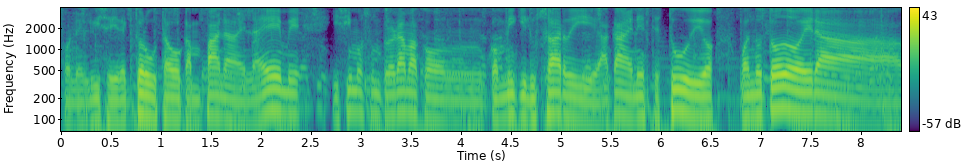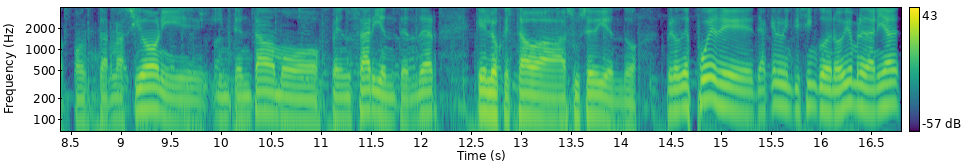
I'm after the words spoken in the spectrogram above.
con, el vicedirector Gustavo Campana en la M. Hicimos un programa con, con Miki Luzardi acá en este estudio, cuando todo era consternación y intentábamos pensar y entender qué es lo que estaba sucediendo pero después de, aquel 25 de noviembre, Daniel,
